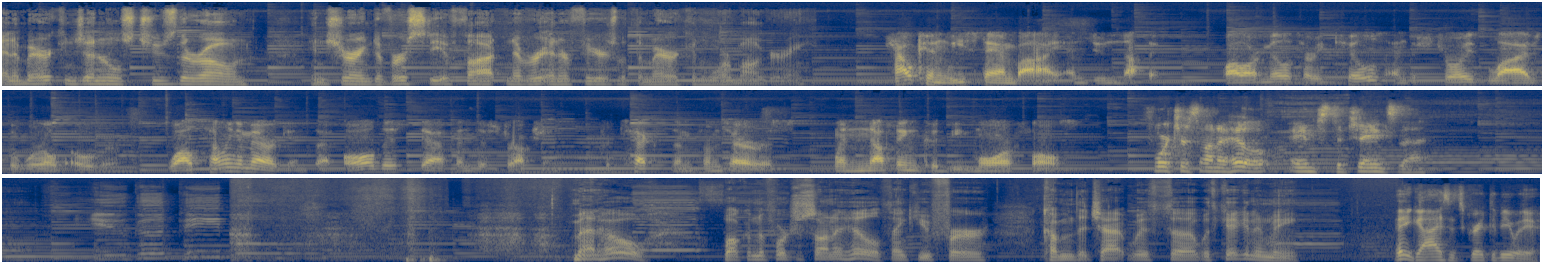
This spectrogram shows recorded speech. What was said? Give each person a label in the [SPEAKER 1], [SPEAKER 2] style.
[SPEAKER 1] and American generals choose their own, ensuring diversity of thought never interferes with American warmongering.
[SPEAKER 2] How can we stand by and do nothing while our military kills and destroys lives the world over, while telling Americans that all this death and destruction protects them from terrorists when nothing could be more false.
[SPEAKER 3] Fortress on a Hill aims to change that.
[SPEAKER 1] Matt Hoh, welcome to Fortress on a Hill. Thank you for coming to chat with uh, with Kagan and me.
[SPEAKER 4] Hey guys, it's great to be with you.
